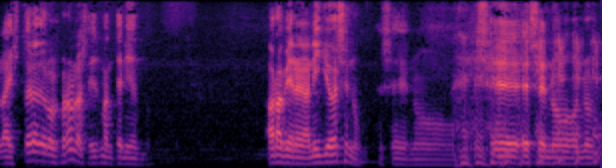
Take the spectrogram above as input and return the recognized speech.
La historia de los Browns la seguís manteniendo. Ahora bien, el anillo ese no. Ese no. Ese, ese no, no es.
